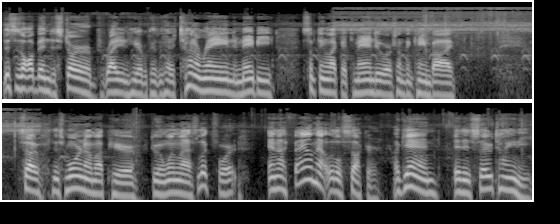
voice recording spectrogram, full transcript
this has all been disturbed right in here because we had a ton of rain and maybe something like a tamandu or something came by. So this morning I'm up here doing one last look for it and I found that little sucker. Again, it is so tiny.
